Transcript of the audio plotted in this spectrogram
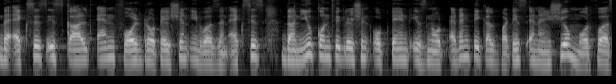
The axis is called n-fold rotation inversion axis. The new configuration obtained is not identical, but is an enantiomorphous.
